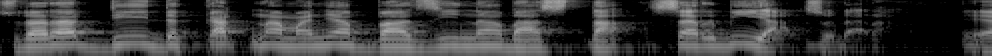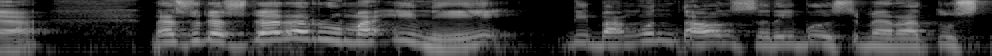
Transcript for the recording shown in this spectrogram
Saudara di dekat namanya Bazina Basta, Serbia, saudara. Ya. Nah, saudara-saudara rumah ini dibangun tahun 1968.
